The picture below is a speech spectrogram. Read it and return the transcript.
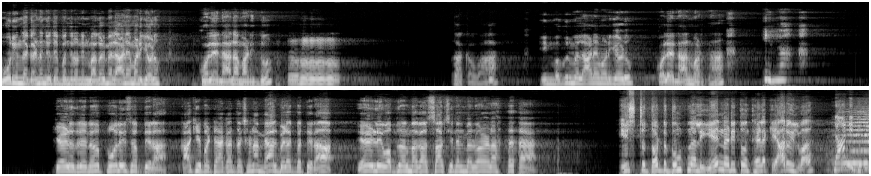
ಊರಿಂದ ಗಂಡನ ಜೊತೆ ಬಂದಿರೋ ನಿನ್ ಮಗಳ ಮೇಲೆ ಆಣೆ ಮಾಡಿ ಹೇಳು. ಕೊಲೆ ನಾನಾ ಮಾಡಿದ್ದು? ಸಾಕವ್ವ ನಿನ್ ಮಗನ ಮೇಲೆ ಆಣೆ ಮಾಡಿ ಹೇಳು. ಕೊಲೆ ನಾನ್ ಮಾಡ್ದಾ ಇಲ್ಲ. ಕೇಳಿದ್ರೇನು ಪೊಲೀಸ್ ಹಬ್ತೀರಾ? ಕಾಕಿ ಬಟ್ಟೆ ಹಾಕಂದ ತಕ್ಷಣ ಮ್ಯಾಲ್ ಬೆಳಕ್ ಬರ್ತೀರಾ? ಹೇಳಿ ಒಬ್ಬ ನನ್ ಮಗ ಸಾಕ್ಷಿ ನನ್ ಮೇಲೆ ನೋಡೋಣ ಇಷ್ಟು ದೊಡ್ಡ ಗುಂಪಿನಲ್ಲಿ ಏನ್ ನಡೀತು ಅಂತ ಹೇಳಕ್ ಯಾರು ಇಲ್ವಾ? ನಾನಿದ್ದೀನಿ.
